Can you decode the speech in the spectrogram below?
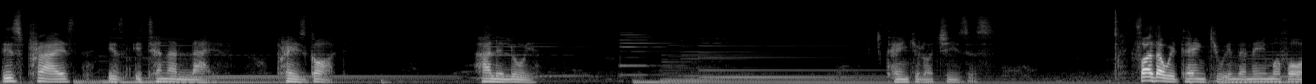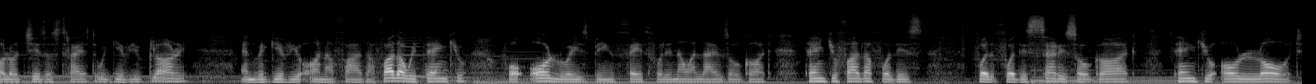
This price is eternal life. Praise God. Hallelujah. Thank you, Lord Jesus. Father, we thank you in the name of our Lord Jesus Christ. We give you glory and we give you honor, Father. Father, we thank you for always being faithful in our lives, oh God. Thank you, Father, for this for, for this service, oh God. Thank you, oh Lord,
